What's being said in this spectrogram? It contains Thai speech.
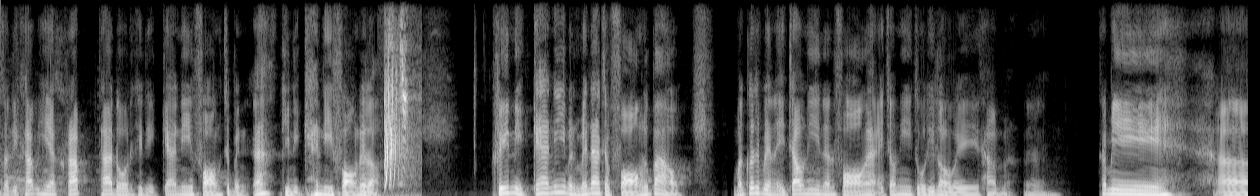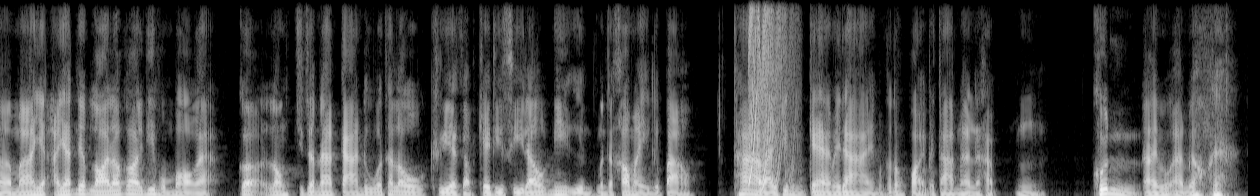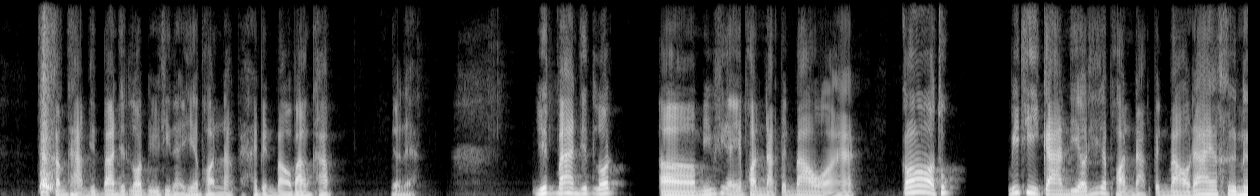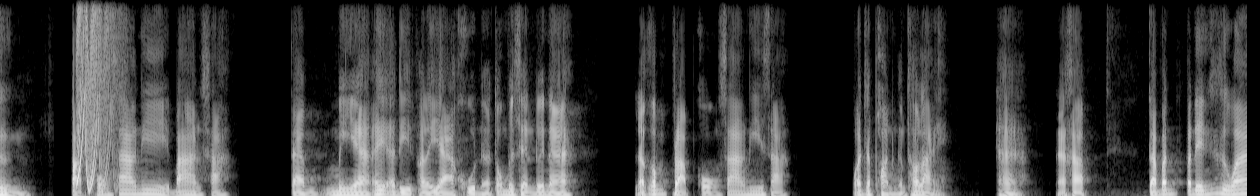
สวัสดีครับเฮียครับ ถ้าโดนคลินิกแก้หนี้ฟ้องจะเป็นเอ๊ะคลินิกแก้หนี้ฟ้องด้วยเหรอคลินิกแก้หนี้มันไม่น่าจะฟ้องหรือเปล่า มันก็จะเป็นไอ้เจ้าหนี้นั้นฟ้องอะไอ้เจ้าหนี้ตัวที่เราไปทำอะถ้ามีเอ่อมาอายัดเรียบร้อยแล้วก็ที่ผมบอกอะก็ลองจินตนาการดูว่าถ้าเราเคลียร์กับ KTC แล้วหนี้อื่นมันจะเข้ามาอีกหรือเปล่า ถ้าอะไรที่มันแก้ไม่ได้ มันก็ต้องปล่อยไปตามนั้นนะครับ อืม คุณอะไรไม่รู้อ่านไม่ออกจากคำถามยึดบ้านยึดรถมีวิธีไหนที่จะผ่อนหนักให้เป็นเบาบ้างครับ เดี๋ยวนะ ยึดบ้านยึดรถเอ่อมีวิธีไหนจะผ่อนหนักเป็นเบาเหรอฮะก็ทุกวิธีการเดียวที่จะผ่อนหนักเป็นเบาได้ก็คือหนึ่งปรับโครงสร้างหนี้บ้านซะแต่เมียเอ้อดีตภรรยาคุณเน่ะต้องไปเซ็นด้วยนะ แล้วก็ปรับโครงสร้างหนี้ซะว่าจะผ่อนกันเท่าไหร่อ่านะครับ แต่ประประเด็นก็คือว่า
